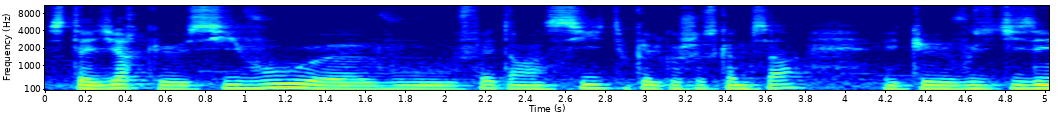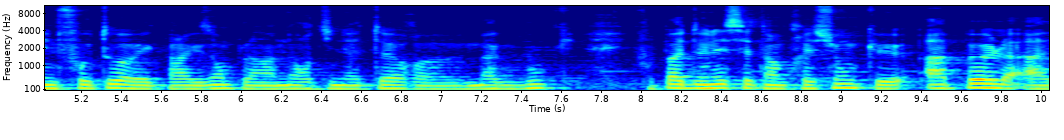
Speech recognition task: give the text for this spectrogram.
C'est-à-dire que si vous, euh, vous faites un site ou quelque chose comme ça et que vous utilisez une photo avec par exemple un ordinateur euh, MacBook, il ne faut pas donner cette impression que Apple a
